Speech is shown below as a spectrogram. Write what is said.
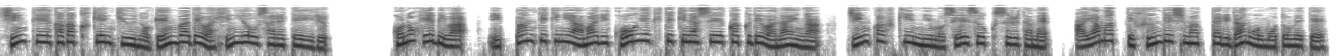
神経科学研究の現場では頻用されている。このヘビは一般的にあまり攻撃的な性格ではないが、人家付近にも生息するため、誤って踏んでしまったり暖を求めて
